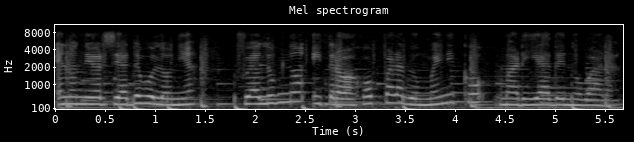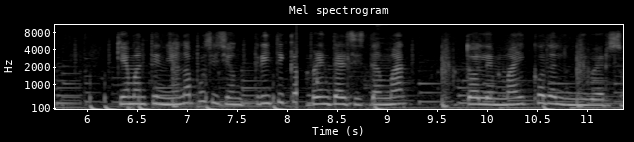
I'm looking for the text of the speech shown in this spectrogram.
En la Universidad de Bolonia fue alumno y trabajó para Domenico María de Novara, que mantenía una posición crítica frente al sistema tolemaico del universo.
